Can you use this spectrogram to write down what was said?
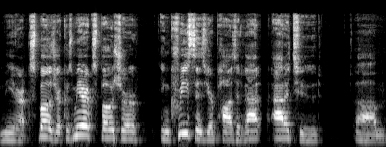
mere exposure, because mere exposure increases your positive at- attitude um,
